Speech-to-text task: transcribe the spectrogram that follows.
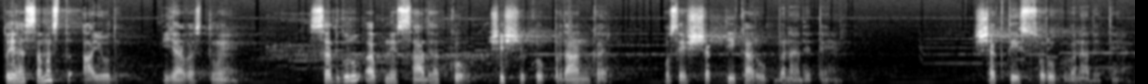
तो यह समस्त आयुध या वस्तुएँ सदगुरु अपने साधक को, शिष्य को प्रदान कर उसे शक्ति का रूप बना देते हैं। शक्ति स्वरूप बना देते हैं।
